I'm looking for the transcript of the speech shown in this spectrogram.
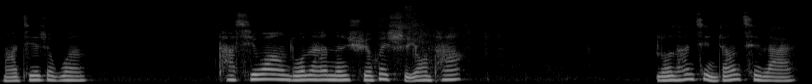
妈接着问：“他希望罗兰能学会使用它？”罗兰紧张起来。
